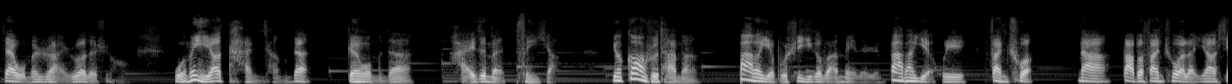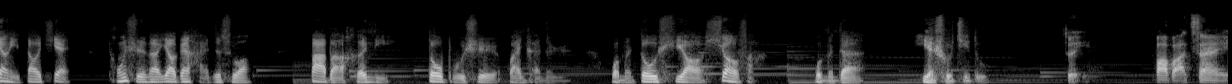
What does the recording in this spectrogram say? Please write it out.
在我们软弱的时候，我们也要坦诚的跟我们的孩子们分享，要告诉他们，爸爸也不是一个完美的人，爸爸也会犯错。那爸爸犯错了，要向你道歉，同时呢，要跟孩子说。爸爸和你都不是完全的人，我们都需要效法我们的耶稣基督。对，爸爸在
